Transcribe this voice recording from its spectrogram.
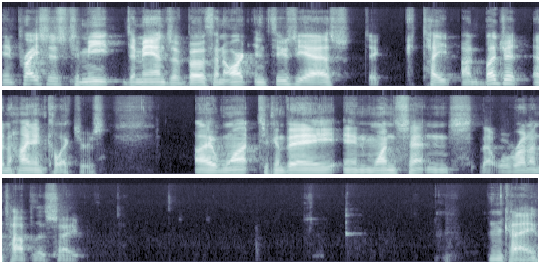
in prices to meet demands of both an art enthusiast, tight on budget, and high end collectors. I want to convey in one sentence that will run on top of the site. Okay.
